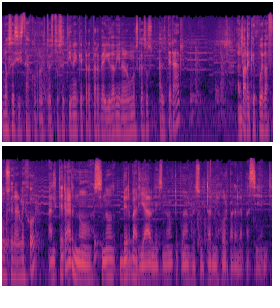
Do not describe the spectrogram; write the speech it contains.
no sé si está correcto, esto se tiene que tratar de ayudar y en algunos casos alterar para que pueda funcionar mejor? Alterar no, sino ver variables ¿no? que puedan resultar mejor para la paciente.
